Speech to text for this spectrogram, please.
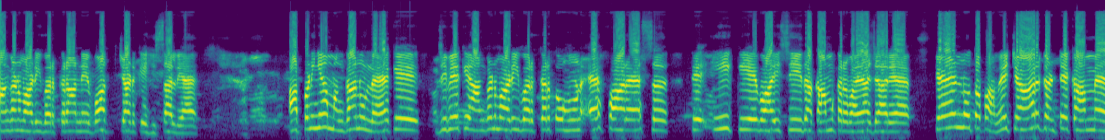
ਆਂਗਣਵਾੜੀ ਵਰਕਰਾਂ ਨੇ ਵੱਧ ਚੜ ਕੇ ਹਿੱਸਾ ਲਿਆ ਹੈ। ਆਪਣੀਆਂ ਮੰਗਾਂ ਨੂੰ ਲੈ ਕੇ ਜਿਵੇਂ ਕਿ ਆਂਗਣਵਾੜੀ ਵਰਕਰ ਤੋਂ ਹੁਣ ਐਫਆਰਐਸ ਤੇ ਈਕੇਵਾਈਸੀ ਦਾ ਕੰਮ ਕਰਵਾਇਆ ਜਾ ਰਿਹਾ ਹੈ। ਕਹਿਣ ਨੂੰ ਤਾਂ ਭਾਵੇਂ 4 ਘੰਟੇ ਕੰਮ ਹੈ,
